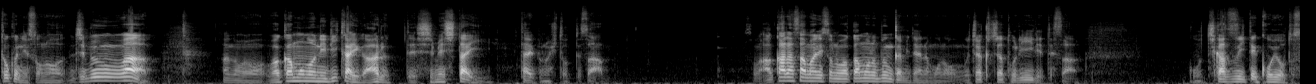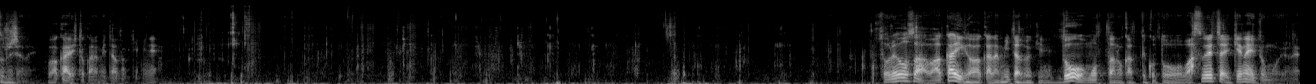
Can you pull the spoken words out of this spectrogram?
特にその自分はあの若者に理解があるって示したいタイプの人ってさそのあからさまにその若者文化みたいなものをむちゃくちゃ取り入れてさこう近づいてこようとするじゃない。若い人から見た時にね。それをさ若い側から見た時にどう思ったのかってことを忘れちゃいけないと思うよね。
